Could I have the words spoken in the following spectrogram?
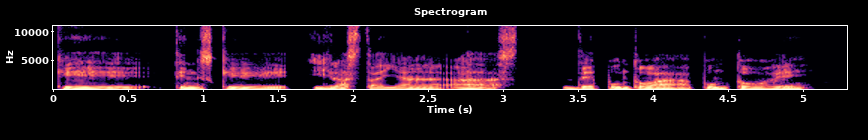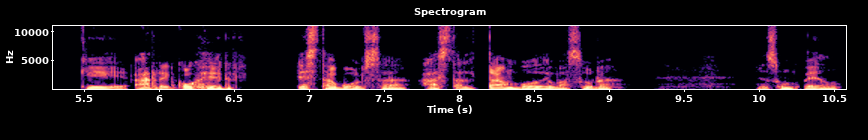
que tienes que ir hasta allá, hasta de punto A a punto B que a recoger esta bolsa hasta el tambo de basura es un pedo,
